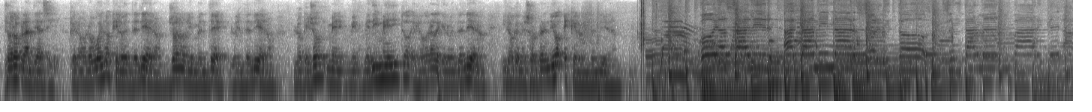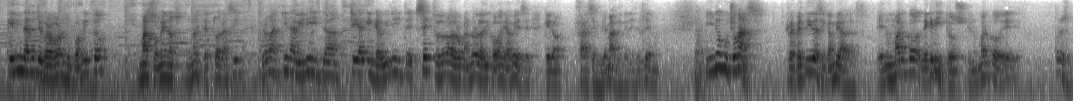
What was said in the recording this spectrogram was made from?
Yo lo planteé así, pero lo bueno es que lo entendieron. Yo no lo inventé, lo entendieron. Lo que yo me, me- me di mérito es lograr de que lo entendieran. Y lo que me sorprendió es que lo entendieran. Voy a salir a caminar solito, sentarme en un parque. a- Qué linda noche para ponerse un porrito, más o menos, no es textual así, pero más, ¿quién habilita? Che, alguien que habilite. Sexo, droga, rock la dijo varias veces, que era frase emblemática en este tema. Y no mucho más, repetidas y cambiadas, en un marco de gritos, en un marco de... Por eso.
